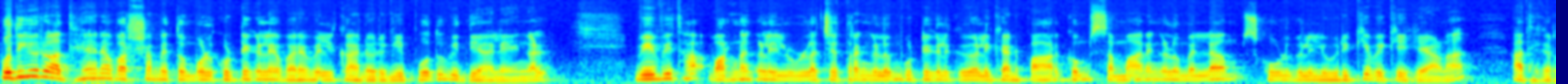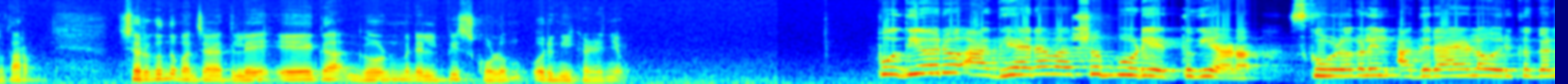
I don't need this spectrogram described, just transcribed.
പുതിയൊരു അധ്യയന വർഷം എത്തുമ്പോൾ കുട്ടികളെ വരവേൽക്കാനൊരുങ്ങി പൊതുവിദ്യാലയങ്ങൾ. വിവിധ വർണങ്ങളിലുള്ള ചിത്രങ്ങളും കുട്ടികൾക്ക് കളിക്കാൻ പാർക്കും സമ്മാനങ്ങളുമെല്ലാം സ്കൂളുകളിൽ ഒരുക്കി വയ്ക്കുകയാണ് അധികൃതർ. ചെറുകുന്ന് പഞ്ചായത്തിലെ ഏക ഗവൺമെന്റ് എൽ സ്കൂളും ഒരുങ്ങിക്കഴിഞ്ഞു. പുതിയൊരു അധ്യയന വർഷം കൂടി എത്തുകയാണ്. സ്കൂളുകളിൽ അതിനായുള്ള ഒരുക്കങ്ങൾ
